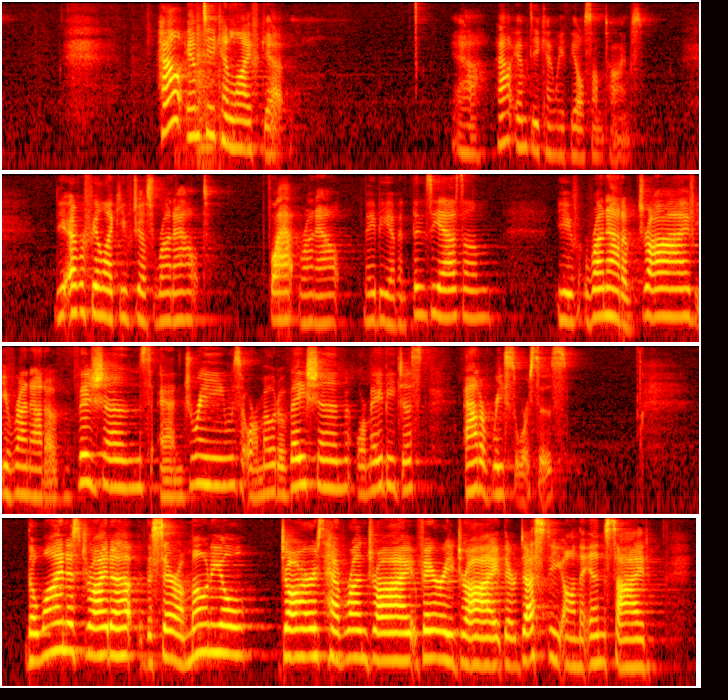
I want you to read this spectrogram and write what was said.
How empty can life get? Yeah, how empty can we feel sometimes? Do you ever feel like you've just run out, flat run out, maybe of enthusiasm? You've run out of drive, you've run out of visions and dreams or motivation, or maybe just out of resources. The wine is dried up, the ceremonial jars have run dry, very dry, they're dusty on the inside.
